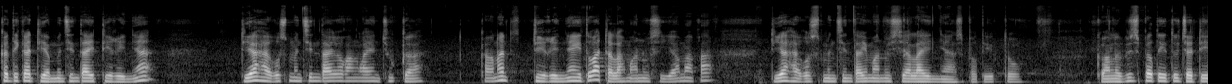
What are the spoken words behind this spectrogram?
ketika dia mencintai dirinya dia harus mencintai orang lain juga. Karena dirinya itu adalah manusia maka dia harus mencintai manusia lainnya seperti itu. Kurang lebih seperti itu. Jadi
